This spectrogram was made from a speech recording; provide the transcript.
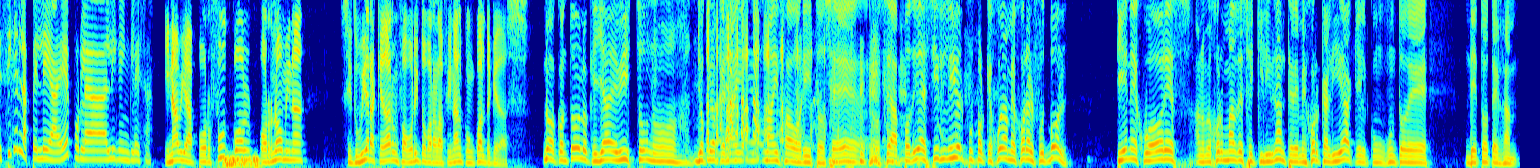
sigue en la pelea ¿eh? por la liga inglesa. Y Navia, por fútbol, por nómina, si tuviera que dar un favorito para la final, ¿con cuál te quedas? No, con todo lo que ya he visto, no, yo creo que no hay, no hay favoritos. ¿eh? O sea, podría decir Liverpool porque juega mejor al fútbol. Tiene jugadores a lo mejor más desequilibrantes, de mejor calidad que el conjunto de, de Tottenham.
